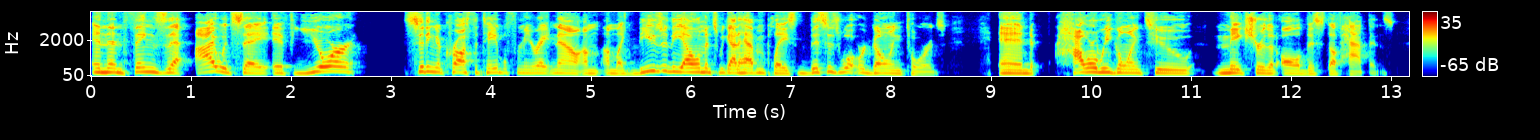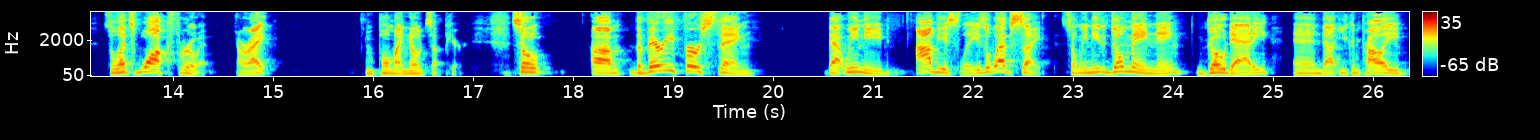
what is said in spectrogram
and then things that I would say if you're sitting across the table from me right now, I'm, I'm like, these are the elements we got to have in place. This is what we're going towards. And how are we going to make sure that all of this stuff happens? So let's walk through it. All right. And pull my notes up here. So, um, the very first thing that we need, obviously, is a website. So we need a domain name, GoDaddy, and uh, you can probably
